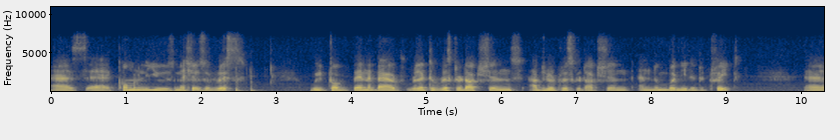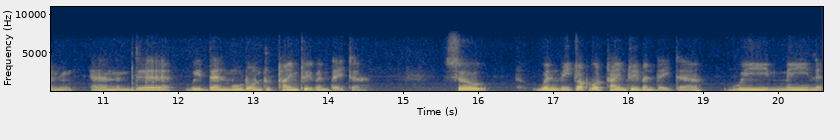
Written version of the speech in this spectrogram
as uh, commonly used measures of risk. We talked then about relative risk reductions, absolute risk reduction, and number needed to treat. Um, and uh, we then moved on to time to event data. So when we talk about time to event data, we mean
